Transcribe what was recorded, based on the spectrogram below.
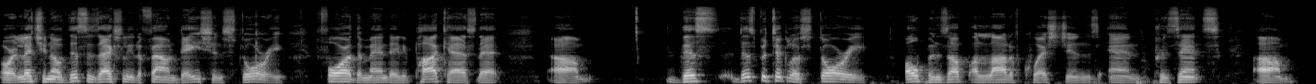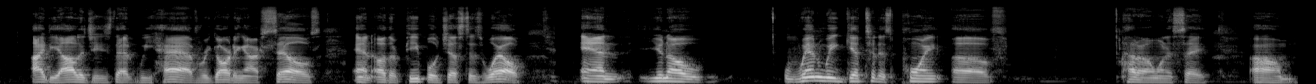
or let you know, this is actually the foundation story for the mandated podcast that um, this this particular story opens up a lot of questions and presents um, ideologies that we have regarding ourselves and other people just as well. And, you know, when we get to this point of, how do I want to say, um,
